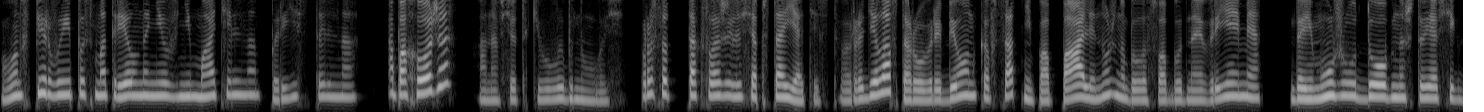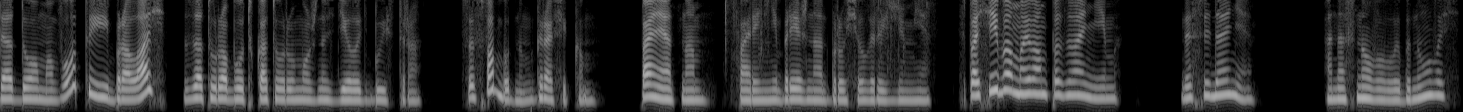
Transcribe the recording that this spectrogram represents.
Он впервые посмотрел на нее внимательно, пристально. А похоже? Она все-таки улыбнулась. Просто так сложились обстоятельства. Родила второго ребенка, в сад не попали, нужно было свободное время. Да и мужу удобно, что я всегда дома. Вот и бралась за ту работу, которую можно сделать быстро. Со свободным графиком. Понятно. Парень небрежно отбросил резюме. Спасибо, мы вам позвоним. До свидания. Она снова улыбнулась,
